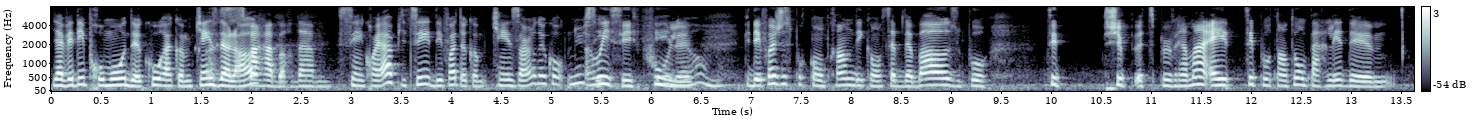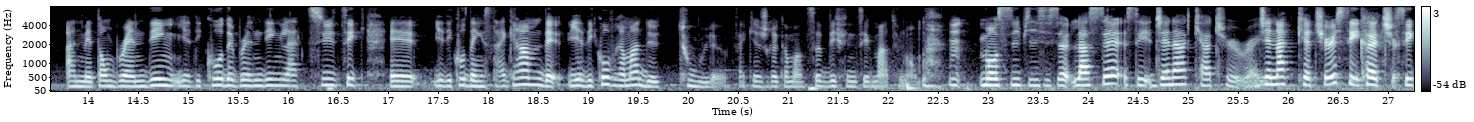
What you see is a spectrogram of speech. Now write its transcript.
il y avait des promos de cours à comme 15 Ah, Super abordable. C'est incroyable. Puis tu sais, des fois, t'as comme 15 heures de contenu. Ah c'est oui, c'est fou, là. Puis des fois, juste pour comprendre des concepts de base ou pour. Tu sais, tu peux vraiment être. Tu sais, pour tantôt, on parlait de. Admettons, branding. Il y a des cours de branding là-dessus. Tu sais, euh, il y a des cours d'Instagram. de- Il y a des cours vraiment de tout, là. Fait que je recommande ça définitivement à tout le monde. Mm, Moi aussi, puis c'est ça. La seule, c'est Jenna Catcher, right? Jenna Kutcher, c'est. Kutcher. C'est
